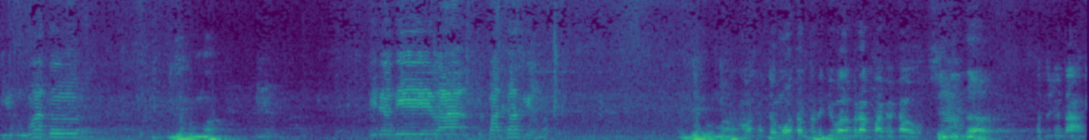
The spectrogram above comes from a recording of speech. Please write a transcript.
Di rumah atau? Di rumah tidak di tempat parkir pak? Di rumah. Satu motor itu dijual berapa ke kau? sejuta. Satu juta.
